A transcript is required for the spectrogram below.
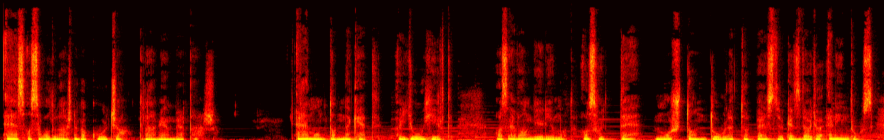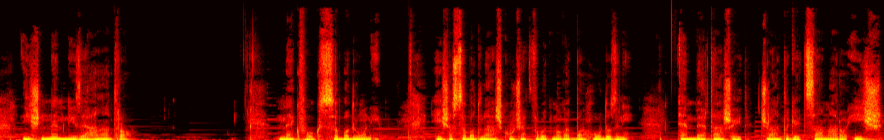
Ez a szabadulásnak a kulcsa, drága embertárs. Elmondtam neked a jó hírt, az evangéliumot, az, hogy te mostantól ettől a perctől kezdve, hogyha elindulsz, és nem nézel hátra, meg fogsz szabadulni, és a szabadulás kulcsát fogod magadban hordozni, embertársait, családtagjait számára is.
